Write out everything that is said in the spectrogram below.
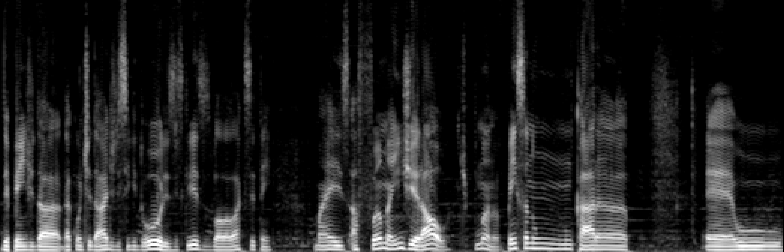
Depende da, da quantidade de seguidores, inscritos, blá blá blá que você tem. Mas a fama em geral, tipo, mano, pensa num, num cara. É o.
